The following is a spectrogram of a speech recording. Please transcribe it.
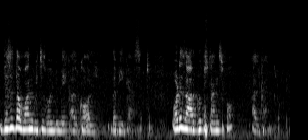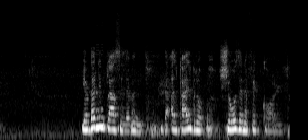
This is the one which is going to make alcohol the weak acid what is R group stands for alkyl group you have done in class 11th, the alkyl group shows an effect called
